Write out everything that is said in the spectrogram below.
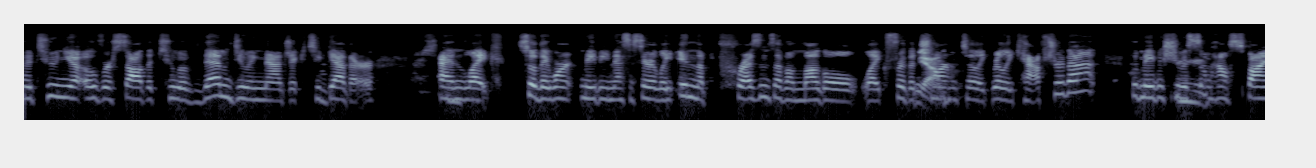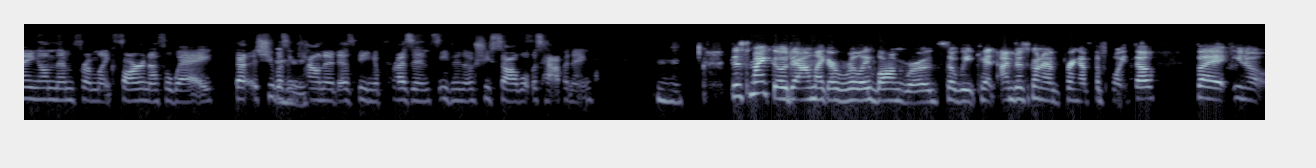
Petunia oversaw the two of them doing magic together. And like, so they weren't maybe necessarily in the presence of a muggle, like for the Yeah. charm to like really capture that. But maybe she was Mhm. somehow spying on them from like far enough away that she wasn't Mhm. counted as being a presence, even though she saw what was happening. this might go down like a really long road so we can i'm just going to bring up the point though but you know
